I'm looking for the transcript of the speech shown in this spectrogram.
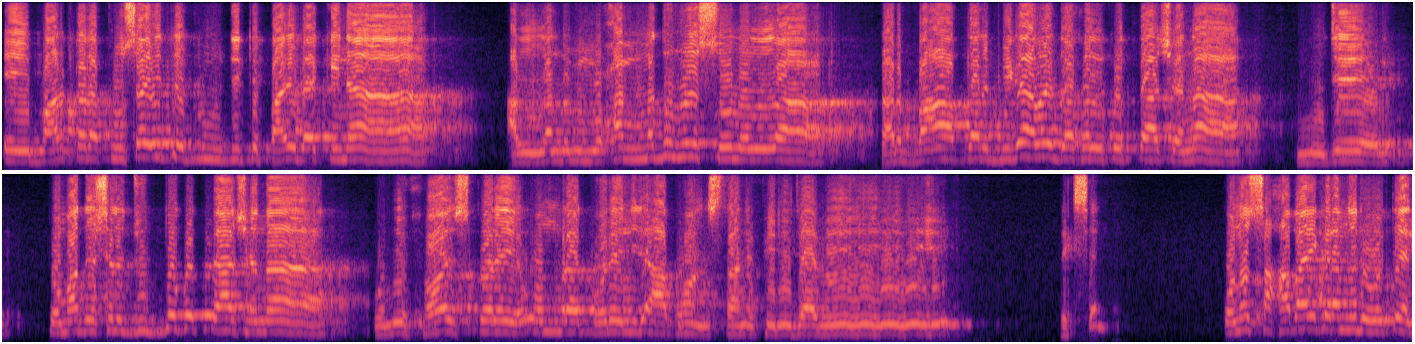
এই বার্তাটা পৌঁছাইতে দিতে পারিবা কিনা? আল্লাহ নবী মোহাম্মদুর রসুল্লাহ তার বাপ, তার বিড়াবে দখল করতে আসে না, নিজের, তোমাদের সাথে যুদ্ধ করতে আসে না, উনি হজ করে ওমরা করে নিজে আপন স্থানে ফিরে যাবে। দেখছেন? কোন সাহাবায় কেরাম যদি হতেন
